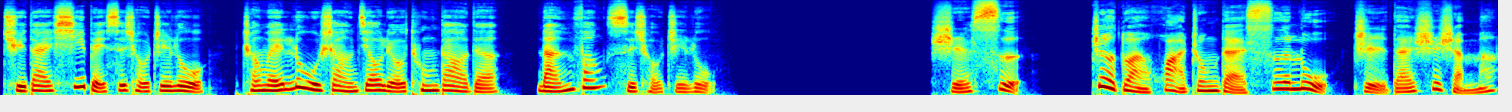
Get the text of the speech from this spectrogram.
取代西北丝绸之路，成为陆上交流通道的南方丝绸之路。十四，这段话中的“丝路”指的是什么？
